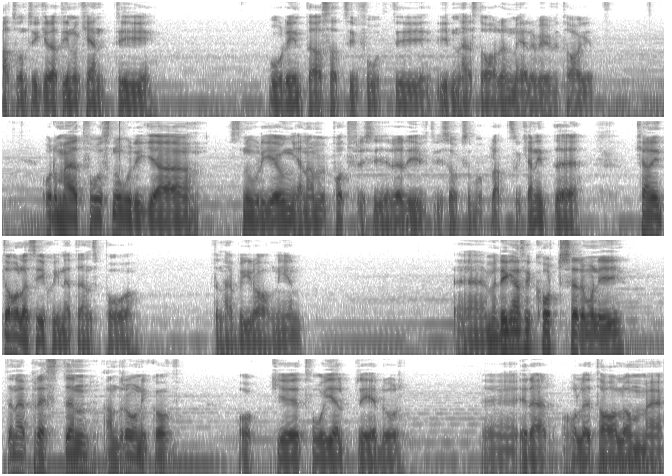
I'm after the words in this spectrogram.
att hon tycker att Innocenti borde inte ha satt sin fot i, i den här staden mer överhuvudtaget. Och de här två snoriga, snoriga ungarna med pottfrisyrer är givetvis också på plats och kan inte, kan inte hålla sig i skinnet ens på den här begravningen. Eh, men det är en ganska kort ceremoni. Den här prästen, Andronikov, och eh, två hjälpredor eh, är där och håller tal om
